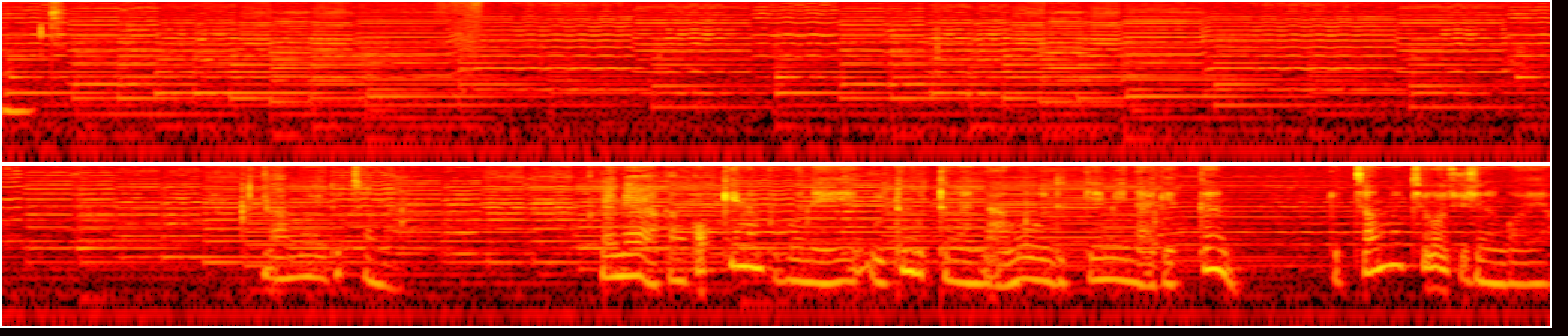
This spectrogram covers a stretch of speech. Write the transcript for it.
나 꺾이는 부분에 울퉁불퉁한 나무 느낌이 나게끔 점을 찍어주시는 거예요.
